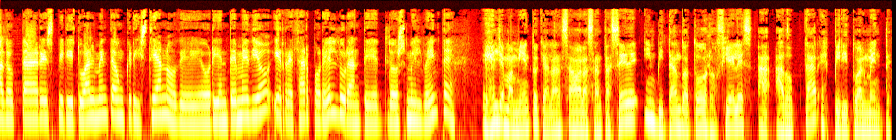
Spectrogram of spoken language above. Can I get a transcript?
Adoptar espiritualmente a un cristiano de Oriente Medio y rezar por él durante 2020. Es el llamamiento que ha lanzado la Santa Sede, invitando a todos los fieles a adoptar espiritualmente,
